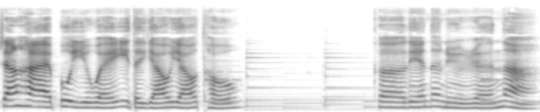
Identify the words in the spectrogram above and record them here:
张海不以为意地摇摇头。可怜的女人呐，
